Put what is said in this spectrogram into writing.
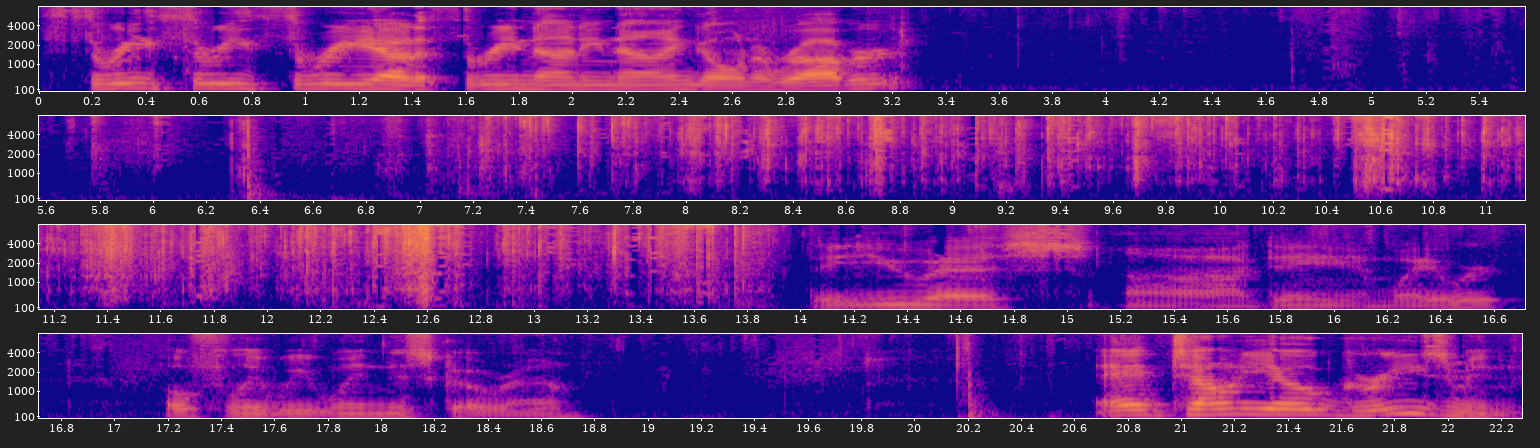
333 out of 399 going to Robert. The U.S. Ah, damn, Wayward. Hopefully we win this go round. Antonio Griezmann.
